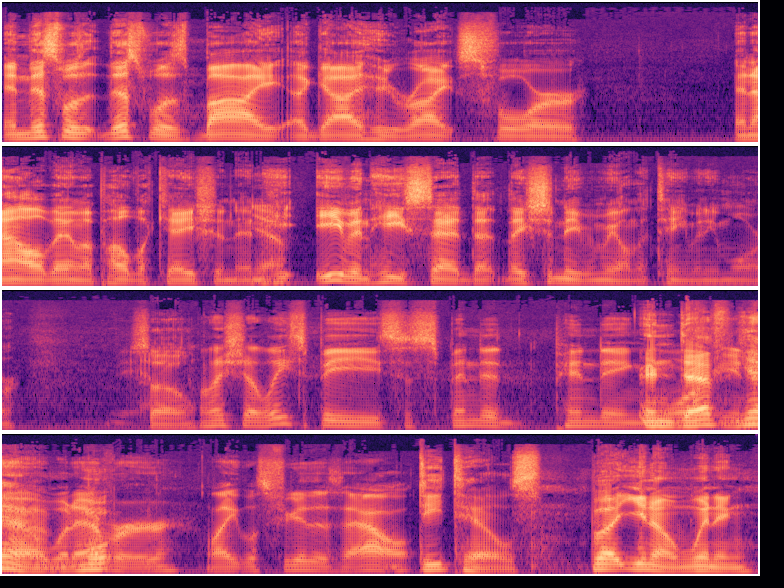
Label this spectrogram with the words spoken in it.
And this was this was by a guy who writes for an Alabama publication, and Yeah. he, even he said that they shouldn't even be on the team anymore. So Well, they should at least be suspended pending, And more- def- you know, yeah, more- whatever. like, let's figure this out. Details. But you know, winning.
